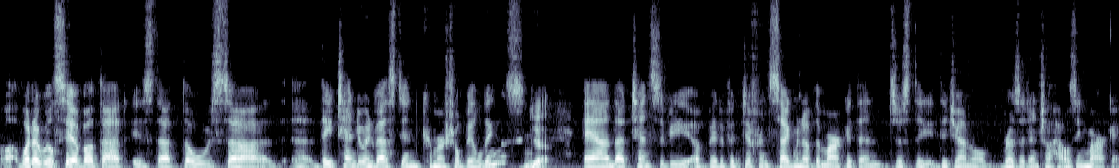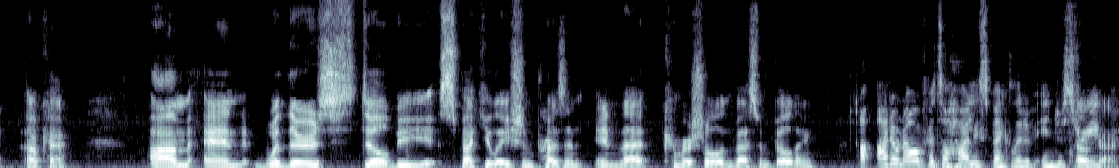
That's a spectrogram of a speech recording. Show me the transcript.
uh, what i will say about that is that those uh, uh, they tend to invest in commercial buildings Yeah. and that tends to be a bit of a different segment of the market than just the, the general residential housing market Okay. Um, and would there still be speculation present in that commercial investment building? I- don't know if it's a highly speculative industry. Okay.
